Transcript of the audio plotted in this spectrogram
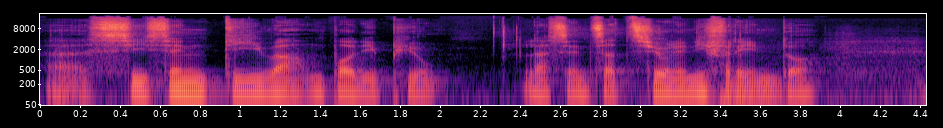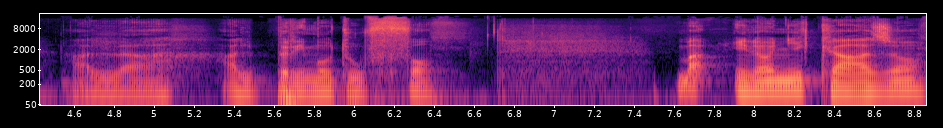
uh, si sentiva un po' di più la sensazione di freddo al, al primo tuffo. Ma in ogni caso,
